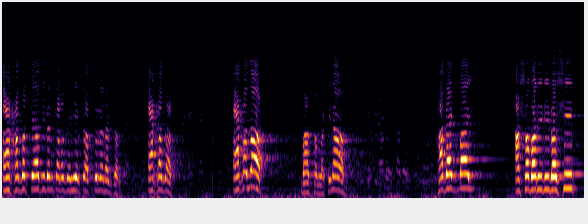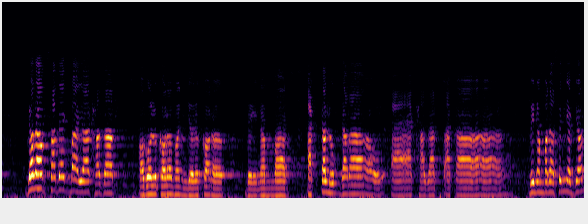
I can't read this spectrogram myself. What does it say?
এক হাজার টাকা দিবেন কারও দেখি একটু হাত তুলেন একজন। এক হাজার। এক হাজার। মার্শাল্লাহ কি নাম? সাদেক ভাই, আশাবাড়ি নিবাসী। জনাব সাদেক ভাই, এক হাজার। কবল কর, মঞ্জুর কর। দুই নাম্বার। একটা লোক দাঁড়াও, এক হাজার টাকা। দুই নম্বরে আসেননি একজন?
